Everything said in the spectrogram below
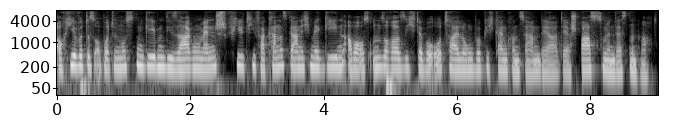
Auch hier wird es Opportunisten geben, die sagen, Mensch, viel tiefer kann es gar nicht mehr gehen, aber aus unserer Sicht der Beurteilung wirklich kein Konzern, der, der Spaß zum Investment macht.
